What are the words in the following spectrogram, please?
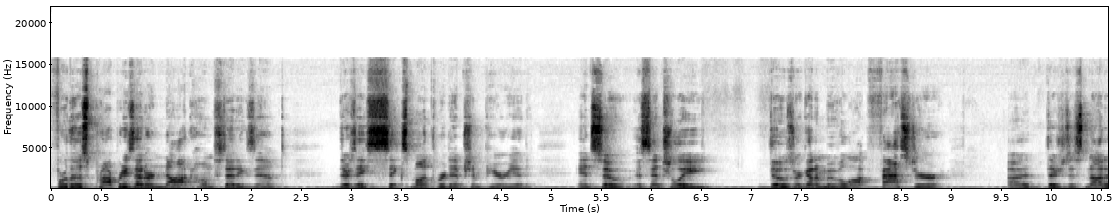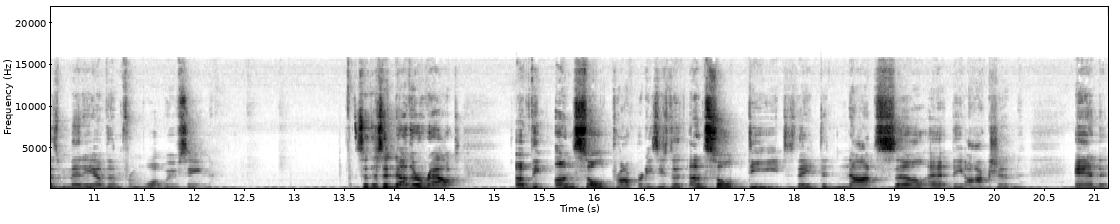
For those properties that are not homestead exempt, there's a six month redemption period. And so essentially, those are going to move a lot faster. Uh, there's just not as many of them from what we've seen. So there's another route of the unsold properties. These are unsold deeds. They did not sell at the auction. And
